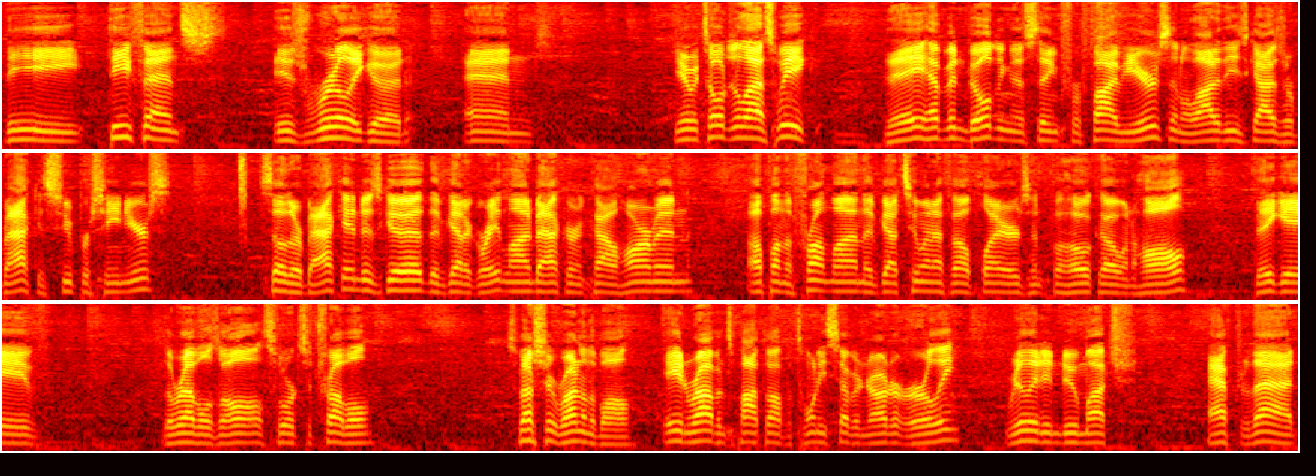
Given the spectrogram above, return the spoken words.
the defense is really good. And, you know, we told you last week, they have been building this thing for five years, and a lot of these guys are back as super seniors. So their back end is good. They've got a great linebacker in Kyle Harmon. Up on the front line, they've got two NFL players in Fehoko and Hall. They gave the Rebels all sorts of trouble, especially running the ball. Aidan Robbins popped off a 27 yarder early, really didn't do much after that.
